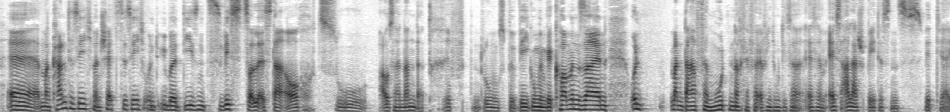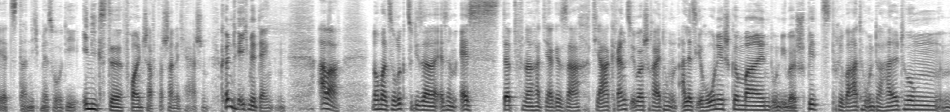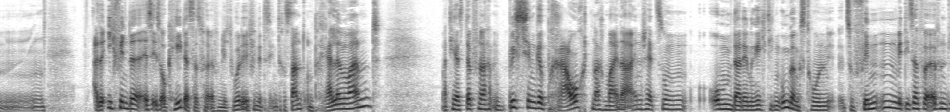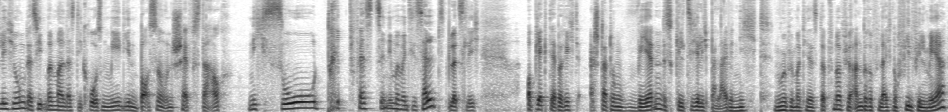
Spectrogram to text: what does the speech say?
Äh, man kannte sich, man schätzte sich und über diesen Zwist soll es da auch zu Auseinanderdriftungsbewegungen gekommen sein und man darf vermuten, nach der Veröffentlichung dieser SMS aller spätestens wird ja jetzt da nicht mehr so die innigste Freundschaft wahrscheinlich herrschen. Könnte ich mir denken. Aber nochmal zurück zu dieser SMS. Döpfner hat ja gesagt, ja, Grenzüberschreitung und alles ironisch gemeint und überspitzt, private Unterhaltung. Also ich finde, es ist okay, dass das veröffentlicht wurde. Ich finde das interessant und relevant. Matthias Döpfner hat ein bisschen gebraucht, nach meiner Einschätzung, um da den richtigen Umgangston zu finden mit dieser Veröffentlichung. Da sieht man mal, dass die großen Medienbosse und Chefs da auch nicht so trittfest sind, immer wenn sie selbst plötzlich Objekt der Berichterstattung werden. Das gilt sicherlich beileibe nicht nur für Matthias Döpfner, für andere vielleicht noch viel, viel mehr.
